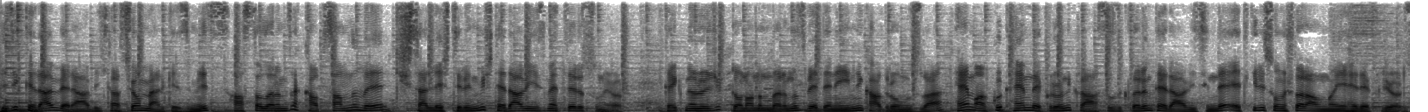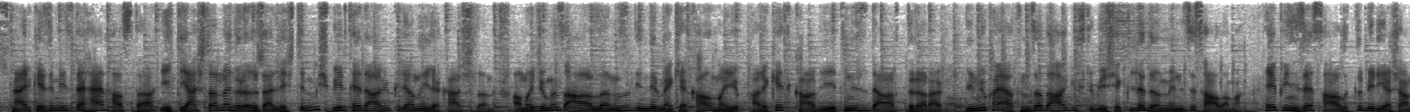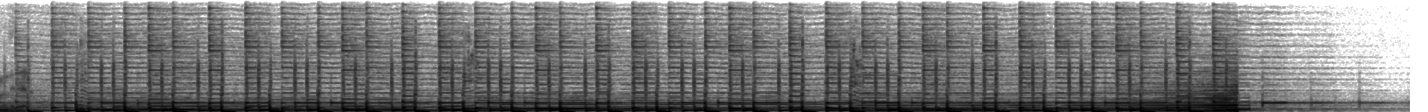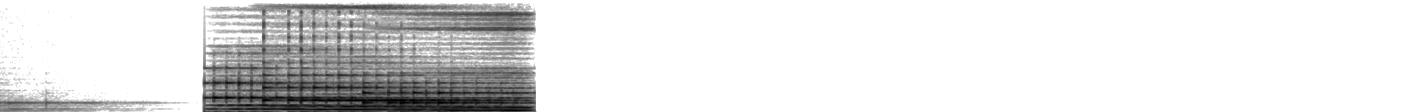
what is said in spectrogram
Fizik Tedavi ve Rehabilitasyon Merkezimiz hastalarımıza kapsamlı ve kişiselleştirilmiş tedavi hizmetleri sunuyor. Teknolojik donanımlarımız ve deneyimli kadromuzla hem akut hem de kronik rahatsızlıkların tedavisinde etkili sonuçlar almayı hedefliyoruz. Merkezimizde her hasta ihtiyaçlarına göre özelleştirilmiş bir tedavi planıyla karşılanır. Amacımız ağrılarınızı dindirmekle kalmayıp hareket kabiliyetinizi de arttırarak günlük hayatınıza daha güçlü bir şekilde dönmenizi sağlamak. Hepinize sağlıklı bir yaşam dilerim.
